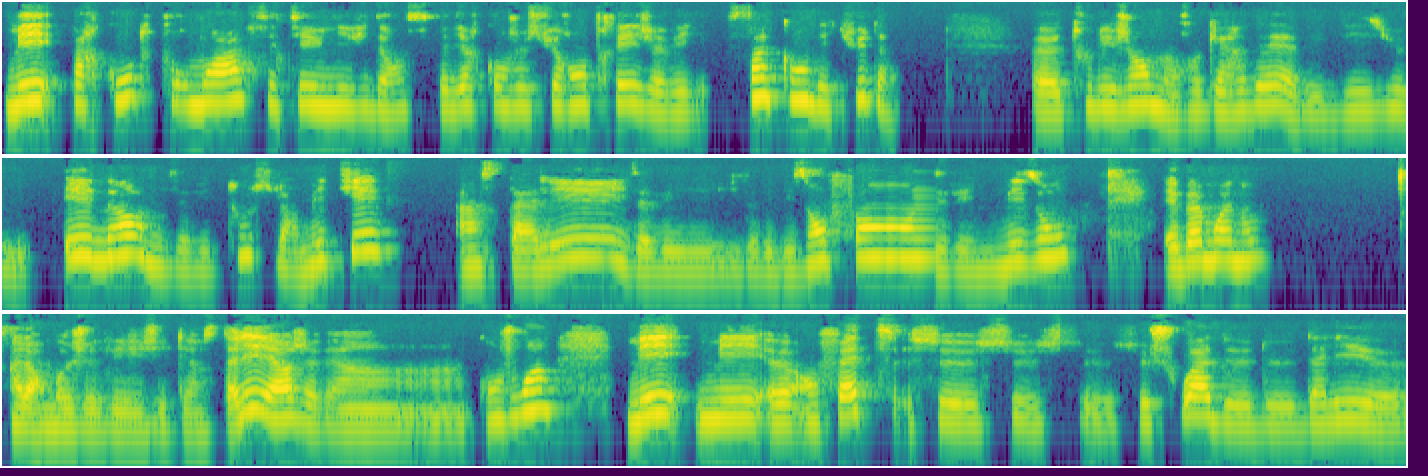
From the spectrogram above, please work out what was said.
Mais par contre, pour moi, c'était une évidence. C'est-à-dire quand je suis rentrée, j'avais cinq ans d'études. Euh, tous les gens me regardaient avec des yeux énormes. Ils avaient tous leur métier installé, ils avaient, des enfants, ils avaient une maison. Et eh ben moi non. Alors moi je j'étais installée, hein, j'avais un, conjoint, mais euh, en fait ce, choix d'aller euh,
